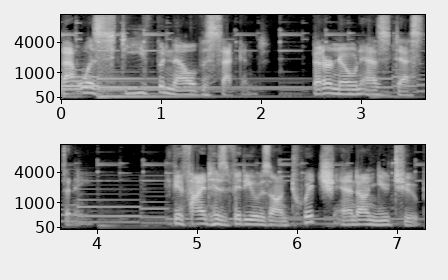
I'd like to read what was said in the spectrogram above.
That was Steve Bonnel II, better known as Destiny. You can find his videos on Twitch and on YouTube.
